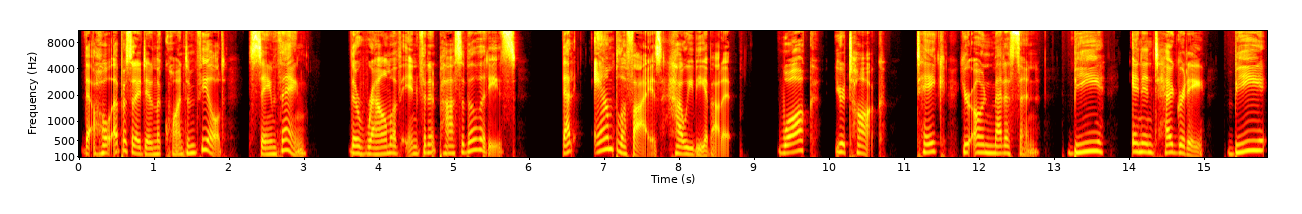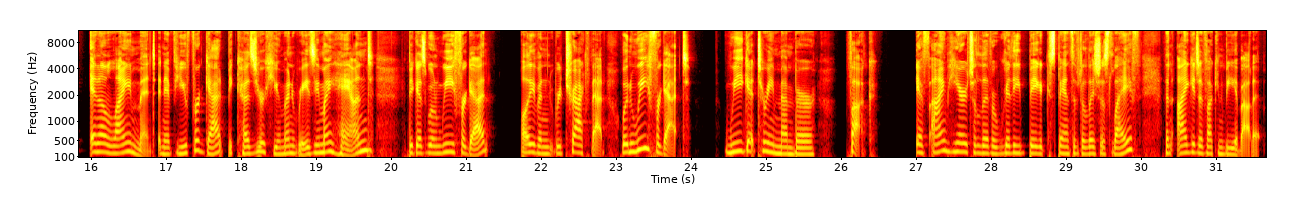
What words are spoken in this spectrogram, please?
That whole episode I did in the quantum field, same thing. The realm of infinite possibilities. That amplifies how we be about it. Walk your talk take your own medicine. Be in integrity. Be in alignment. And if you forget because you're human, raising my hand, because when we forget, I'll even retract that. When we forget, we get to remember fuck, if I'm here to live a really big, expansive, delicious life, then I get to fucking be about it.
